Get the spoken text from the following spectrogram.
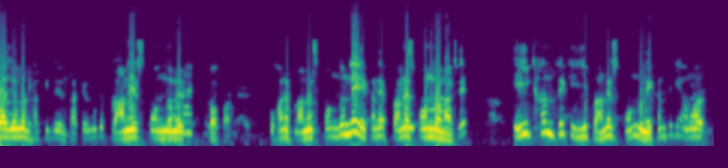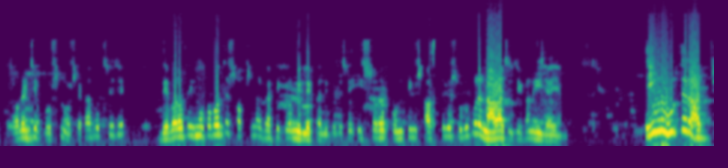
বাজানো ঢাকিদের ঢাকের মধ্যে প্রাণের স্পন্দনের তফাৎ। ওখানে প্রাণের স্পন্দন নেই এখানে প্রাণের স্পন্দন আছে। এইখান থেকে এই যে প্রাণের স্পন্দন এখান থেকে আমার পরের যে প্রশ্ন সেটা হচ্ছে যে দেবারতী মুখোপাধ্যায় সবসময় ব্যতিক্রমী লেখা লিখেছে সে ঈশ্বরের অন্তিম শ্বাস থেকে শুরু করে নারাজ যেখানেই যাই আমি। এই মুহূর্তে রাজ্য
